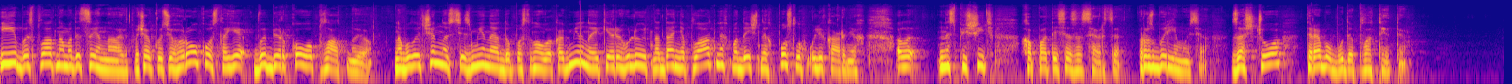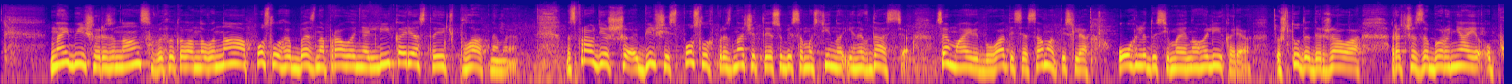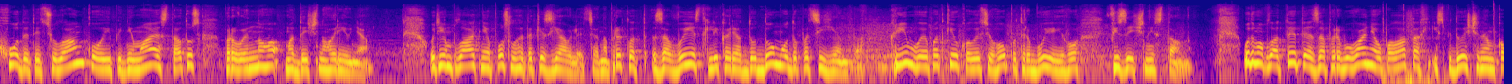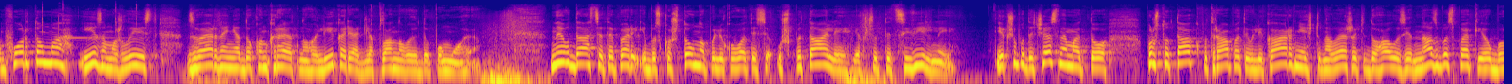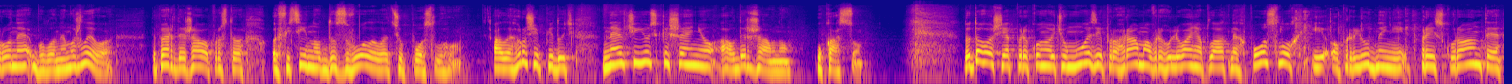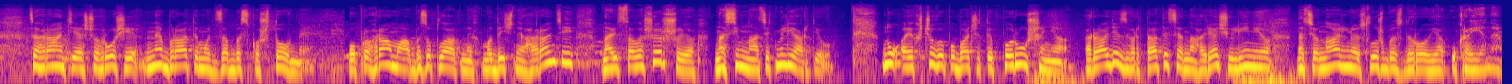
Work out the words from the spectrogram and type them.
І безплатна медицина від початку цього року стає вибірково платною. Набули чинності зміни до постанови Кабміну, які регулюють надання платних медичних послуг у лікарнях. Але не спішіть хапатися за серце. Розберімося, за що треба буде платити. Найбільший резонанс викликала новина. Послуги без направлення лікаря стають платними. Насправді ж більшість послуг призначити собі самостійно і не вдасться. Це має відбуватися саме після огляду сімейного лікаря. Тож туди держава радше забороняє обходити цю ланку і піднімає статус первинного медичного рівня. Утім, платні послуги таки з'являться, наприклад, за виїзд лікаря додому до пацієнта, крім випадків, коли цього потребує його фізичний стан. Будемо платити за перебування у палатах із підвищеним комфортом і за можливість звернення до конкретного лікаря для планової допомоги. Не вдасться тепер і безкоштовно полікуватися у шпиталі, якщо ти цивільний. Якщо бути чесними, то просто так потрапити в лікарні, що належать до галузі нацбезпеки і оборони, було неможливо. Тепер держава просто офіційно дозволила цю послугу. Але гроші підуть не в чиюсь кишеню, а в державну у касу. До того ж, як переконують у мозі, програма врегулювання платних послуг і оприлюднені прейскуранти це гарантія, що гроші не братимуть за безкоштовне. Бо програма безоплатних медичних гарантій навіть стала ширшою на 17 мільярдів. Ну а якщо ви побачите порушення, радять звертатися на гарячу лінію Національної служби здоров'я України.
